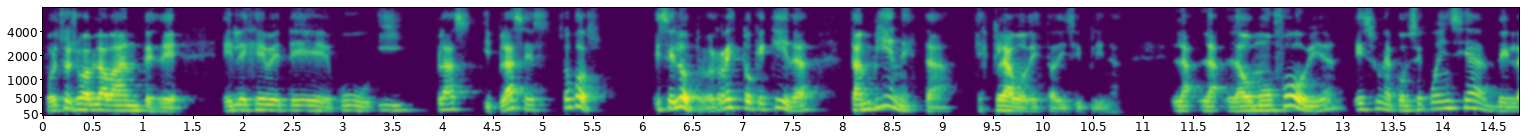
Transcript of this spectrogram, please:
Por eso yo hablaba antes de LGBTQI, y plus es, sos vos es el otro. El resto que queda también está esclavo de esta disciplina. La, homofobia es una consecuencia del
